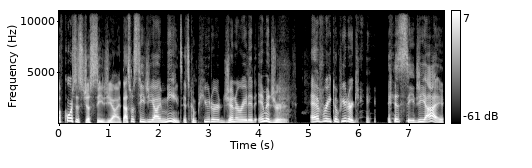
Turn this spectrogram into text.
Of course, it's just CGI. That's what CGI means. It's computer generated imagery. Every computer game is CGI,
